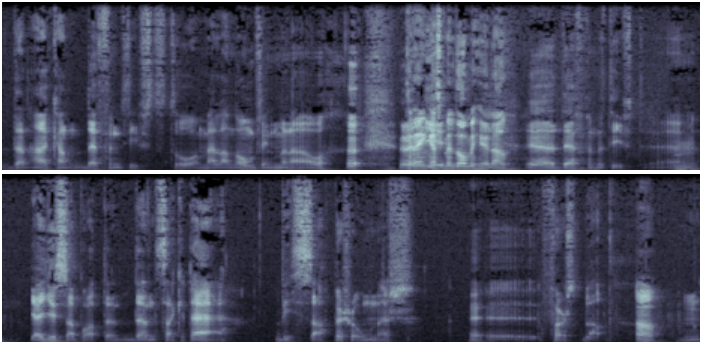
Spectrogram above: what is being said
den här kan definitivt stå mellan de filmerna. Och Trängas med dem i hyllan. Eh, definitivt. Mm. Jag gissar på att den, den säkert är vissa personers eh, First Blood. Ja. Mm.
